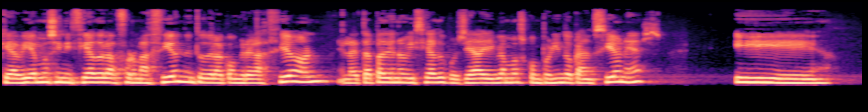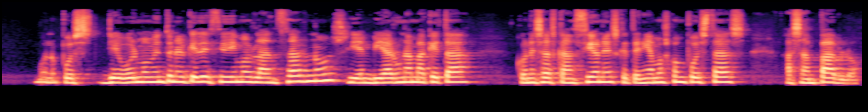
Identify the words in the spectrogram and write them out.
que habíamos iniciado la formación dentro de la congregación, en la etapa de noviciado, pues ya íbamos componiendo canciones y bueno, pues llegó el momento en el que decidimos lanzarnos y enviar una maqueta con esas canciones que teníamos compuestas a San Pablo.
